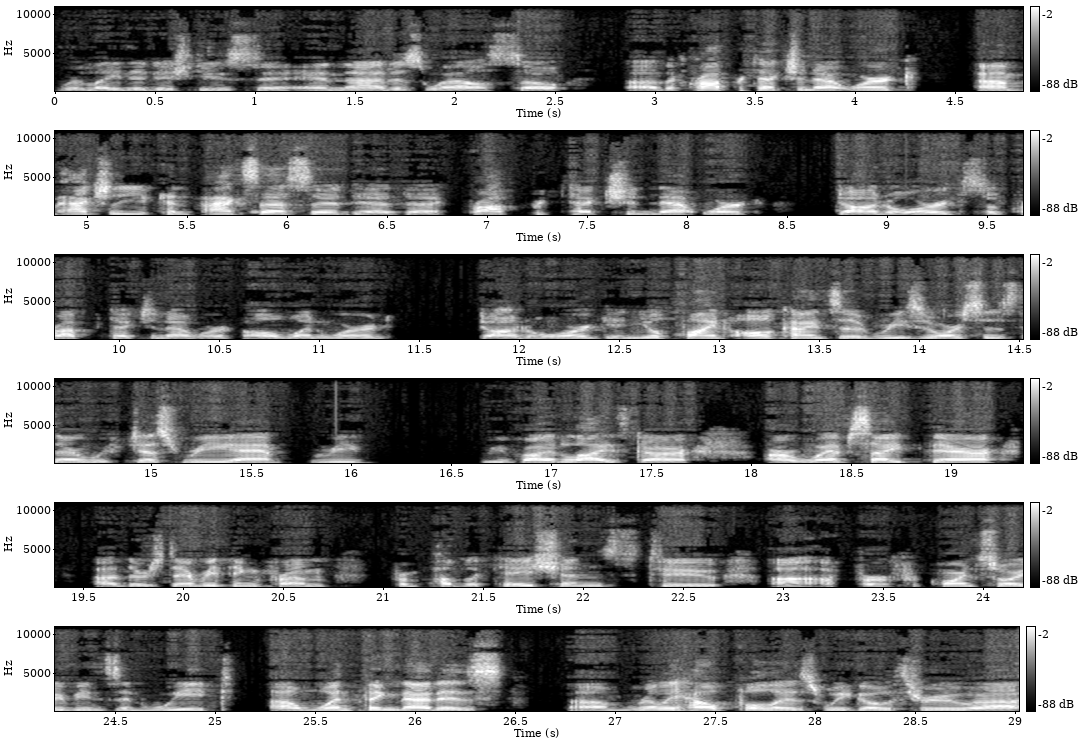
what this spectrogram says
related issues and that as well. So the Crop Protection Network, um, actually, you can access it at uh, cropprotectionnetwork.org. So Crop Protection Network, all one word, .org, and you'll find all kinds of resources there. We've just re, re revitalized our our website there. Uh, there's everything from from publications to uh, for, for corn, soybeans, and wheat. Uh, one thing that is um, really helpful is we go through uh,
